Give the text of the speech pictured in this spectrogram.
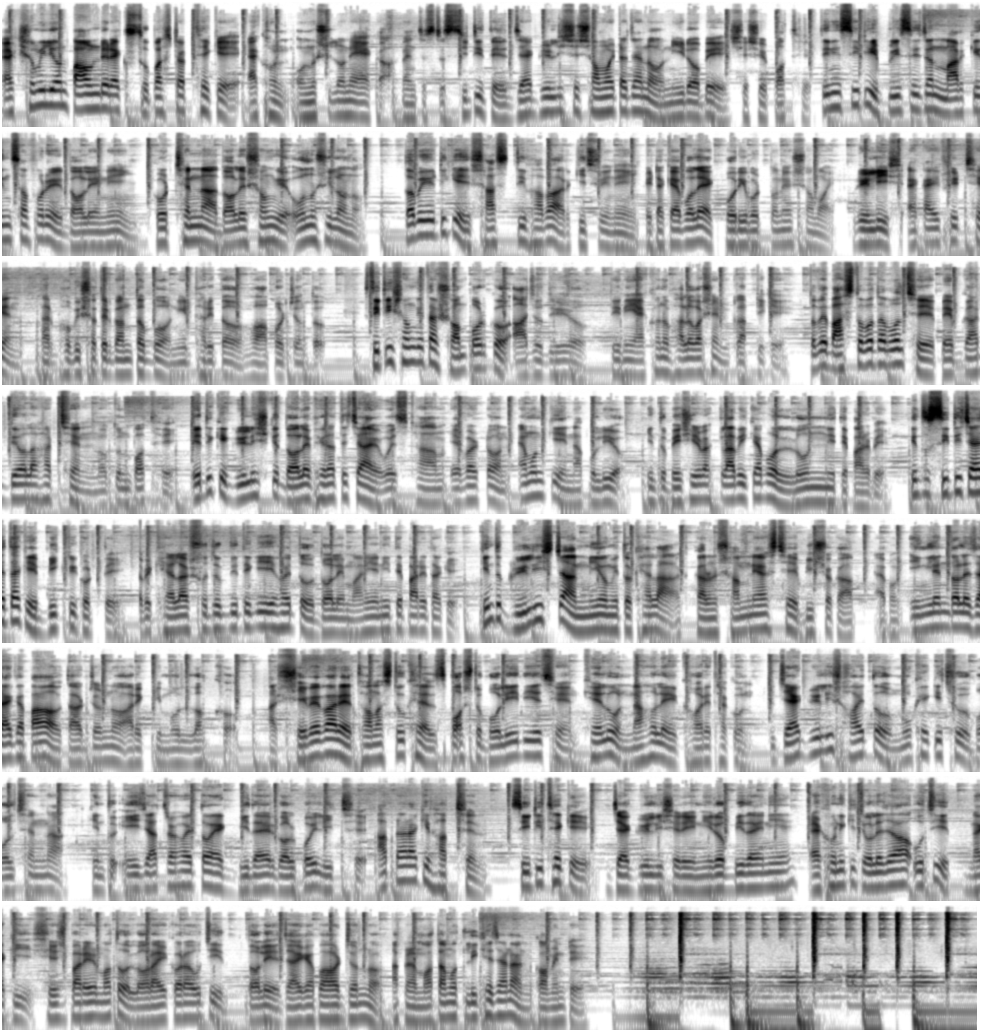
একশো মিলিয়ন পাউন্ডের এক সুপারস্টার থেকে এখন অনুশীলনে একা ম্যানচেস্টার সিটিতে জ্যাক গ্রিলিশের সময়টা যেন নীরবে শেষের পথে। তিনি সিটির প্রিসিজন মার্কিন সফরে দলে নেই, করছেন না দলের সঙ্গে অনুশীলনও। তবে এটিকে শাস্তি ভাবার কিছুই নেই, এটা কেবল এক পরিবর্তনের সময়। গ্রিলিশ একাই ফিরছেন, তার ভবিষ্যতের গন্তব্য নির্ধারিত হওয়া পর্যন্ত। সিটির সঙ্গে তার সম্পর্ক আজও দৃঢ়, তিনি এখনও ভালোবাসেন ক্লাবটিকে। তবে বাস্তবতা বলছে পেপ গার্দিওলা হাঁটছেন নতুন পথে। এদিকে গ্রিলিশকে দলে ফেরাতে চায় ওয়েস্ট হাম, এভারটন, এমনকি নাপোলিও। কিন্তু বেশিরভাগ ক্লাবই কেবল লোন নিতে পারবে। কিন্তু সিটি চায় তাকে বিক্রি করতে। তবে খেলার সুযোগ দিতে গিয়ে হয়তো দলে মানিয়ে নিতে পারে তাকে। কিন্তু গ্রিলিশ চান নিয়মিত খেলা, কারণ সামনে আসছে বিশ্বকাপ এবং ইংল্যান্ড দলে জায়গা পাওয়াও তার জন্য আরেকটি মূল লক্ষ্য। আর সে ব্যাপারে থমাস টুখেল স্পষ্ট বলিয়ে দিয়েছেন, খেলুন, না হলে ঘরে থাকুন। জ্যাক গ্রিলিশ হয়তো মুখে কিছু বলছেন না, কিন্তু এই যাত্রা হয়তো এক বিদায়ের গল্পই লিখছে। আপনারা কি ভাবছেন, সিটি থেকে জ্যাক গ্রিলিশের এই নীরব বিদায় নিয়ে এখনই কি চলে যাওয়া উচিত, নাকি শেষবারের মতো লড়াই করা উচিত দলে জায়গা পাওয়ার জন্য? আপনার মতামত লিখে জানান কমেন্টে।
